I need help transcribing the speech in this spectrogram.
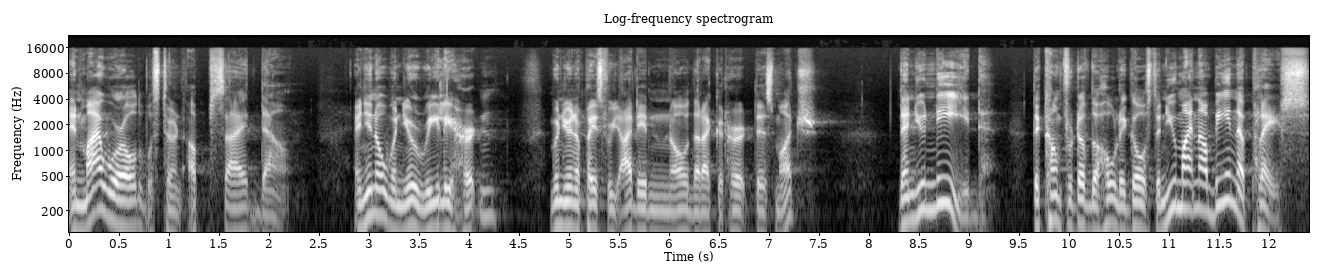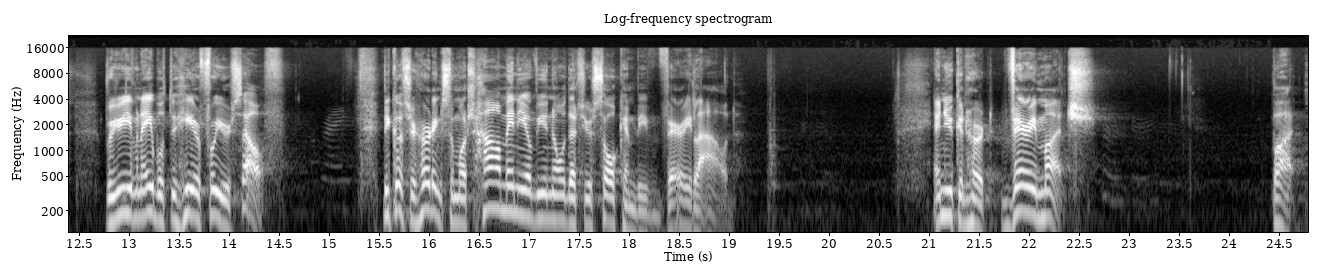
And my world was turned upside down. And you know, when you're really hurting, when you're in a place where I didn't know that I could hurt this much, then you need the comfort of the Holy Ghost. And you might not be in a place where you're even able to hear for yourself. Because you're hurting so much, how many of you know that your soul can be very loud? And you can hurt very much. But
